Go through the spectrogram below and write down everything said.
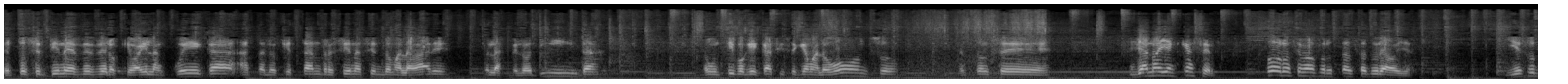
Entonces tienes desde los que bailan cueca hasta los que están recién haciendo malabares con las pelotitas. a Un tipo que casi se quema los bonzos. Entonces ya no hayan qué hacer. Todos los semáforos están saturados ya. Y eso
